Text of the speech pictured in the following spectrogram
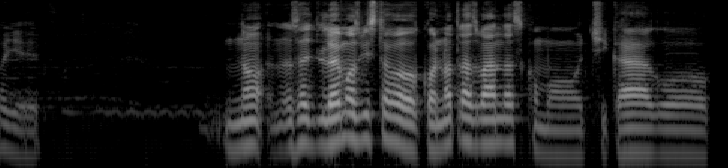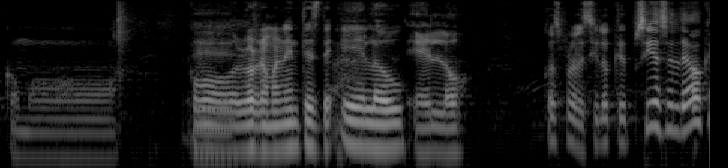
oye. No, o sea, lo hemos visto con otras bandas como Chicago, como. Como eh, los remanentes de ELO. Elo. Cosas por el estilo que pues, sí es el de, ok,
